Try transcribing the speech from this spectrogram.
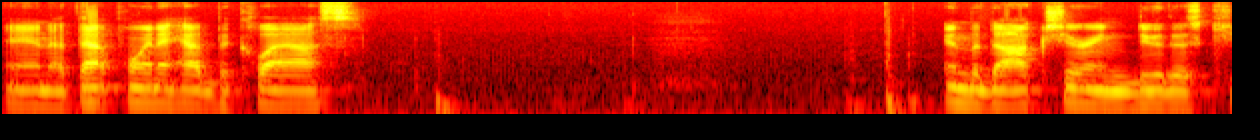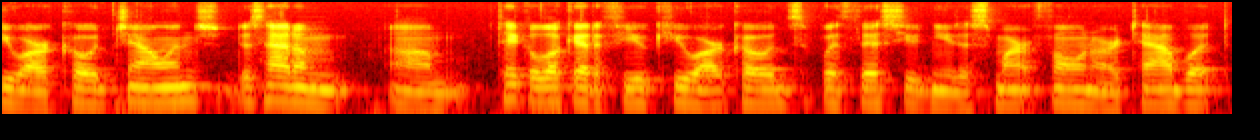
And at that point, I had the class in the doc sharing do this QR code challenge. Just had them um, take a look at a few QR codes. With this, you'd need a smartphone or a tablet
